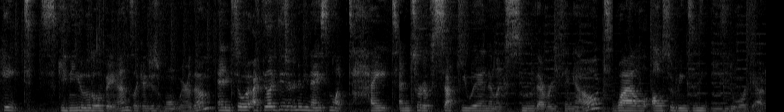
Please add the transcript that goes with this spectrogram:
hate skinny little vans. Like I just won't wear them. And so I feel like these are gonna be nice and like tight and sort of suck you in and like smooth everything out while also being something easy to work out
